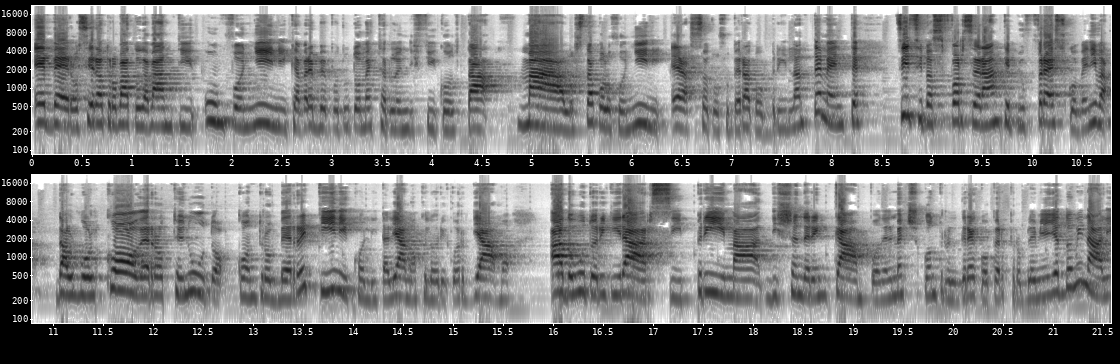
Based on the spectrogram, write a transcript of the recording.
è vero, si era trovato davanti un Fognini che avrebbe potuto metterlo in difficoltà, ma l'ostacolo Fognini era stato superato brillantemente Tsitsipas forse era anche più fresco, veniva dal walkover ottenuto contro Berrettini, con l'italiano che lo ricordiamo ha dovuto ritirarsi prima di scendere in campo nel match contro il greco per problemi agli addominali.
